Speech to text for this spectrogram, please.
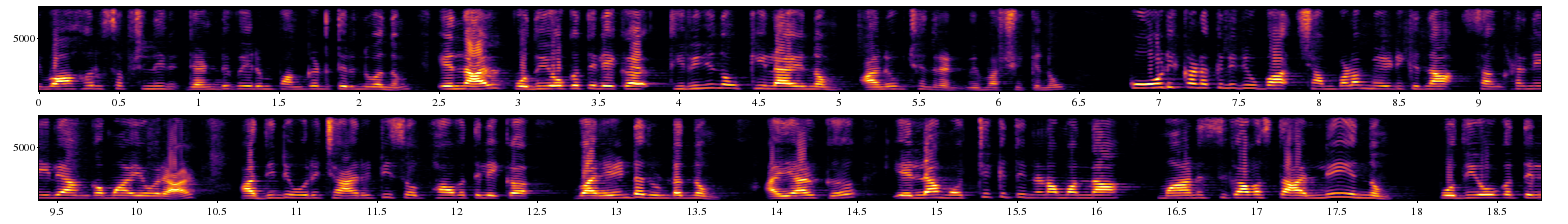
വിവാഹ റിസപ്ഷനിൽ രണ്ടുപേരും പങ്കെടുത്തിരുന്നുവെന്നും എന്നാൽ പൊതുയോഗത്തിലേക്ക് തിരിഞ്ഞു നോക്കിയില്ല എന്നും അനൂപ് ചന്ദ്രൻ വിമർശിക്കുന്നു. കോടിക്കണക്കിന് രൂപ ശമ്പളം മേടിക്കുന്ന സംഘടനയിലെ അംഗമായ ഒരാൾ അതിന്റെ ഒരു ചാരിറ്റി സ്വഭാവത്തിലേക്ക് വരേണ്ടതുണ്ടെന്നും അയാൾക്ക് എല്ലാം ഒറ്റയ്ക്ക് തിന്നണമെന്ന മാനസികാവസ്ഥ അല്ലേ എന്നും പൊതുയോഗത്തിൽ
